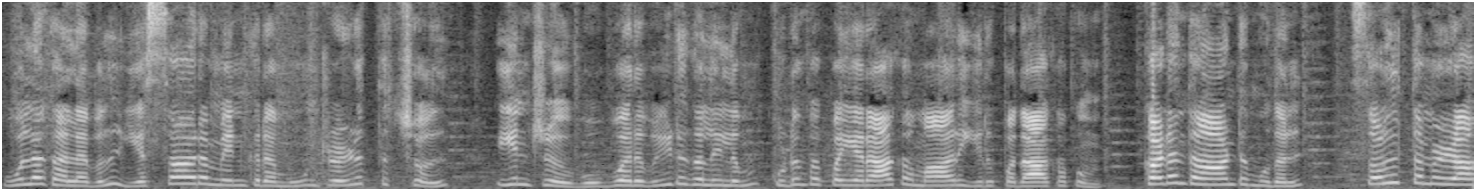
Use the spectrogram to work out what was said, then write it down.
உலக அளவில் எஸ்ஆர்எம் என்கிற மூன்றெழுத்துச் சொல் இன்று ஒவ்வொரு வீடுகளிலும் குடும்ப பெயராக மாறி இருப்பதாகவும் கடந்த ஆண்டு முதல் சொல் தமிழா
